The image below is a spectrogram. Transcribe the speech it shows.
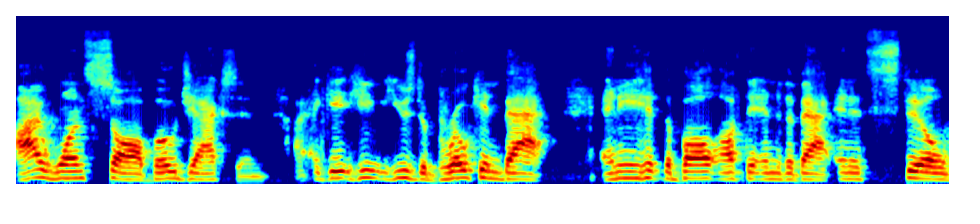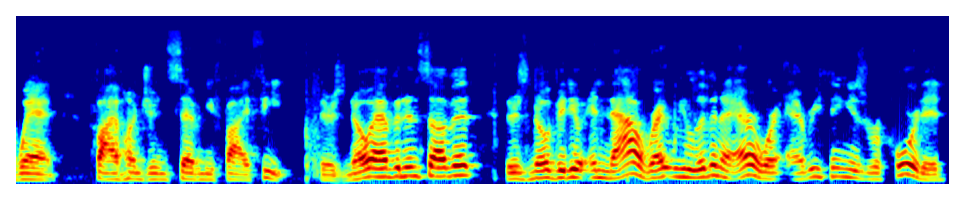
I once saw Bo Jackson I, he, he used a broken bat and he hit the ball off the end of the bat and it still went 575 feet. There's no evidence of it. There's no video. And now, right, we live in an era where everything is recorded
